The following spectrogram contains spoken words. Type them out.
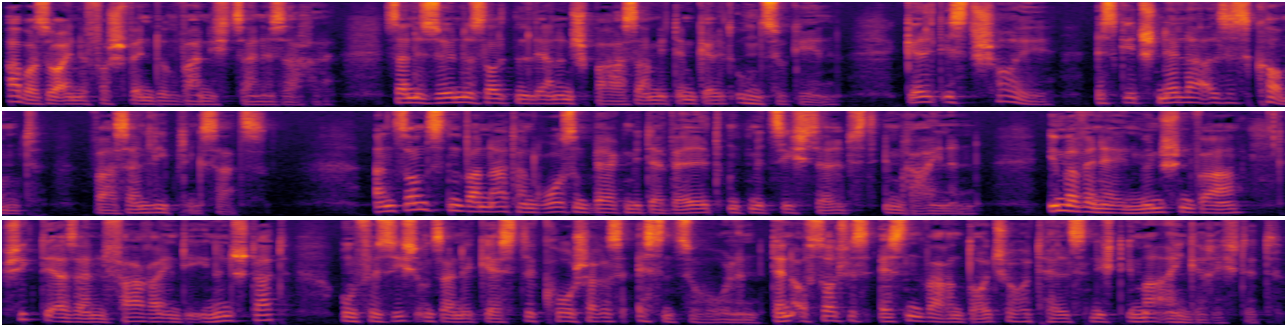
Aber so eine Verschwendung war nicht seine Sache. Seine Söhne sollten lernen, sparsam mit dem Geld umzugehen. Geld ist scheu, es geht schneller, als es kommt, war sein Lieblingssatz. Ansonsten war Nathan Rosenberg mit der Welt und mit sich selbst im Reinen. Immer wenn er in München war, schickte er seinen Fahrer in die Innenstadt um für sich und seine Gäste koscheres Essen zu holen, denn auf solches Essen waren deutsche Hotels nicht immer eingerichtet.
